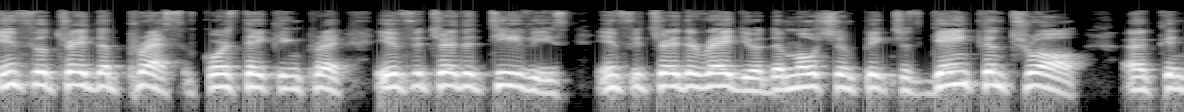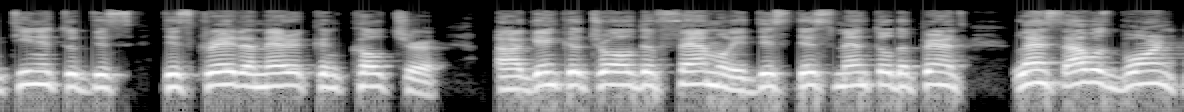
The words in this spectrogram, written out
infiltrate the press, of course, taking prey, infiltrate the TVs, infiltrate the radio, the motion pictures, gain control, uh, continue to dis- discredit American culture, uh, gain control of the family, dis- dismantle the parents. Lance, I was born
